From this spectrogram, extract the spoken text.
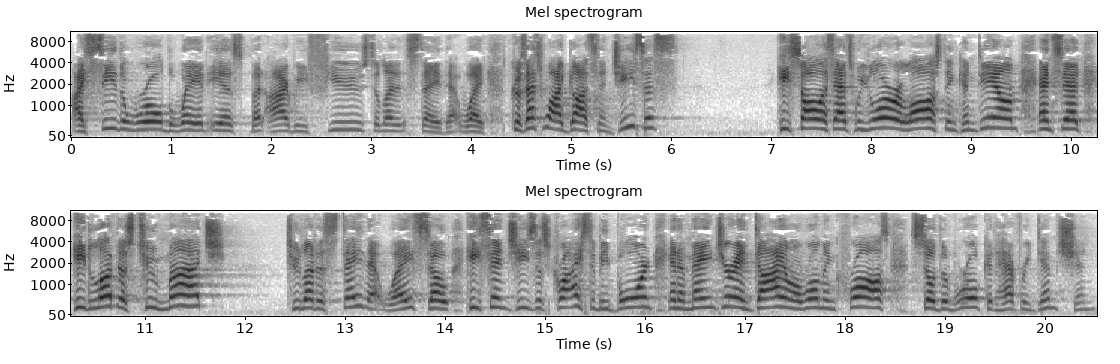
I see the world the way it is, but I refuse to let it stay that way. Because that's why God sent Jesus. He saw us as we were lost and condemned and said He loved us too much to let us stay that way. So He sent Jesus Christ to be born in a manger and die on a Roman cross so the world could have redemption.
